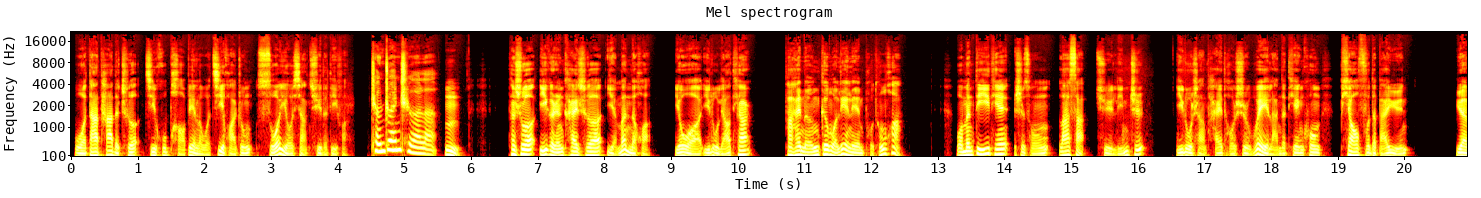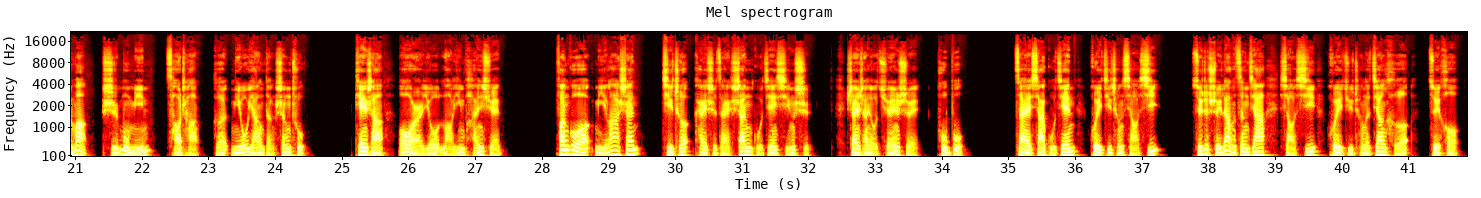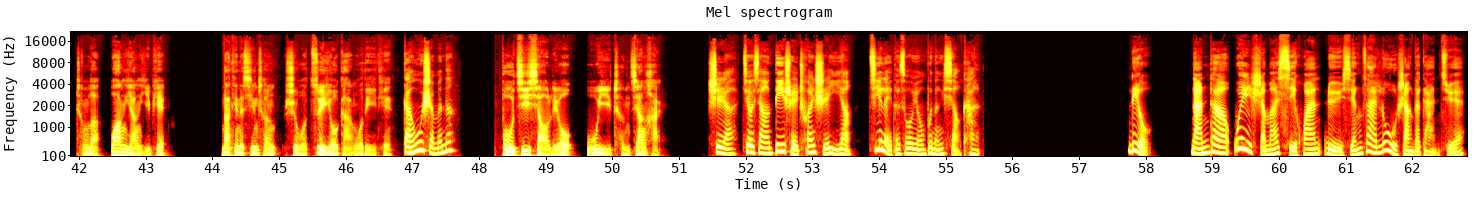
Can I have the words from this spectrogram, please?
我搭他的车，几乎跑遍了我计划中所有想去的地方。乘专车了？嗯。他说一个人开车也闷得慌，有我一路聊天他还能跟我练练普通话。我们第一天是从拉萨去林芝，一路上抬头是蔚蓝的天空，漂浮的白云，远望是牧民、草场和牛羊等牲畜，天上偶尔有老鹰盘旋。翻过米拉山，汽车开始在山谷间行驶，山上有泉水、瀑布，在峡谷间汇集成小溪，随着水量的增加，小溪汇聚成了江河，最后。成了汪洋一片。那天的行程是我最有感悟的一天。感悟什么呢？不积小流，无以成江海。是啊，就像滴水穿石一样，积累的作用不能小看。六，男的为什么喜欢旅行在路上的感觉？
